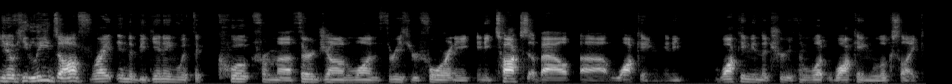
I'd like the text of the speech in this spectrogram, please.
you know, he leads off right in the beginning with the quote from uh, Third uh, John one three through four, and he and he talks about uh, walking and he walking in the truth and what walking looks like.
